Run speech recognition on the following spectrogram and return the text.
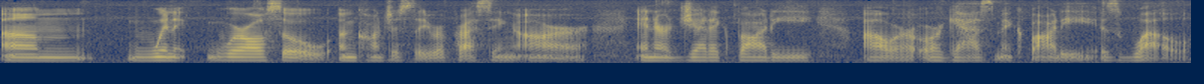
um, when it, we're also unconsciously repressing our energetic body, our orgasmic body as well.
